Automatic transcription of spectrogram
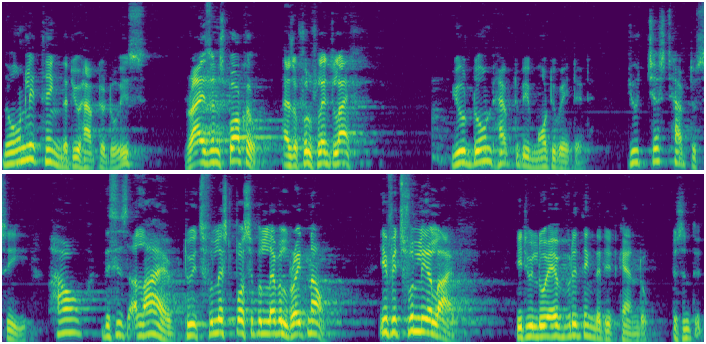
The only thing that you have to do is rise and sparkle as a full-fledged life. You don't have to be motivated. You just have to see how this is alive to its fullest possible level right now. If it's fully alive, it will do everything that it can do, isn't it?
